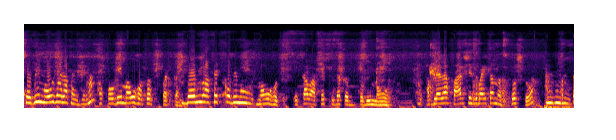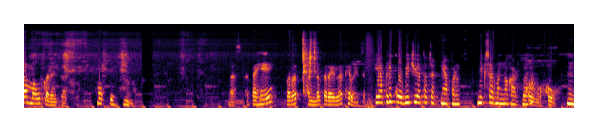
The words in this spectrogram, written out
कोबी मऊ झाला पाहिजे ना? हा कोबी मऊ होतोच पटकन. दोन वाफेत कोबी मऊ मऊ होते. एका वाफेत सुद्धा कब- मऊ होतो. आपल्याला फार शिजवायचा नसतोच तो. फक्त मऊ करायचा असतो. ओके. बस. आता हे परत थंड करायला ठेवायचं ही आपली कोबीची आता चटणी आपण मिक्सर मधनं काढतोय हो? हो.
